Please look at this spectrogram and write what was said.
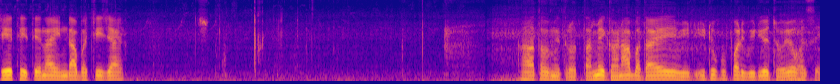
જેથી તેના ઈંડા બચી જાય. હા તો મિત્રો, તમે ઘણા બધાએ યુટ્યુબ ઉપર વીડિયો જોયો હશે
